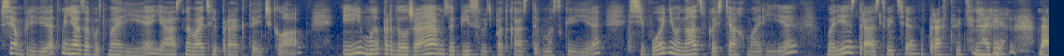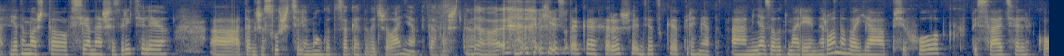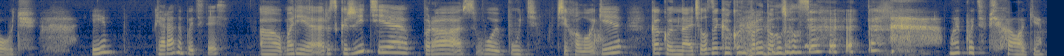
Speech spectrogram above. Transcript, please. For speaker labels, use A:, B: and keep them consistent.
A: Всем привет, меня зовут Мария, я основатель проекта H Club, и мы продолжаем записывать подкасты в Москве. Сегодня у нас в гостях Мария. Мария, здравствуйте.
B: Здравствуйте, Мария. Да, я думаю, что все наши зрители а, а также слушатели могут загадывать желания, потому что да. есть такая хорошая детская примета. А, меня зовут Мария Миронова, я психолог, писатель, коуч. И я рада быть здесь.
A: А, Мария, расскажите про свой путь в психологии, как он начался, как он продолжился.
B: Мой путь в психологии.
